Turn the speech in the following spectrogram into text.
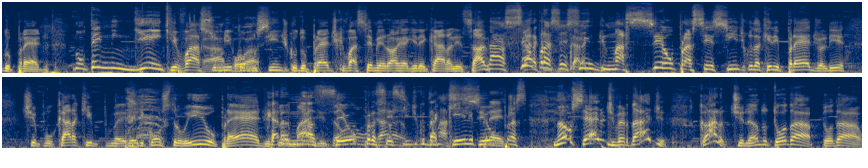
do prédio. Não tem ninguém que vá assumir boa. como síndico do prédio que vai ser melhor que aquele cara ali, sabe? Nasceu Cara pra ser cara síndico. Nasceu pra ser síndico daquele prédio ali. Tipo, o cara que ele construiu o prédio. e Cara, tudo mais. nasceu Então, pra cara, ser síndico daquele prédio. pra- não, sério, de verdade. Claro, tirando toda, toda,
